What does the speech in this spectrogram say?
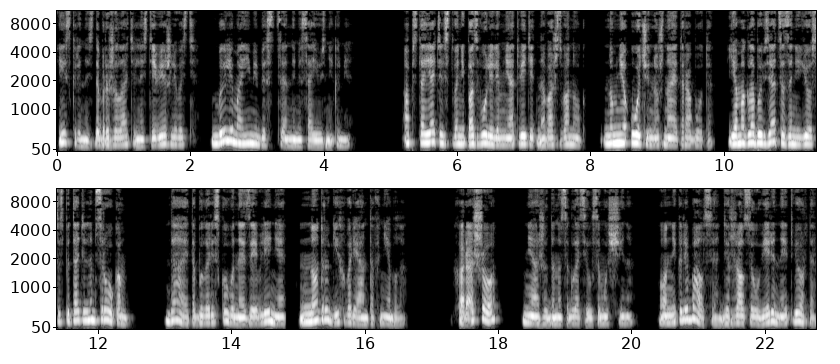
Искренность, доброжелательность и вежливость были моими бесценными союзниками. Обстоятельства не позволили мне ответить на ваш звонок, но мне очень нужна эта работа. Я могла бы взяться за нее с испытательным сроком. Да, это было рискованное заявление, но других вариантов не было. Хорошо, неожиданно согласился мужчина. Он не колебался, держался уверенно и твердо.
